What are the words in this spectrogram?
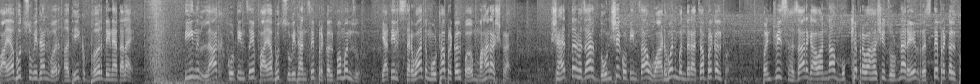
पायाभूत सुविधांवर अधिक भर देण्यात आलाय. तीन लाख कोटींचे पायाभूत सुविधांचे प्रकल्प मंजूर. यातील सर्वात मोठा प्रकल्प महाराष्ट्रात. शहात्तर हजार दोनशे कोटींचा वाढवण बंदराचा प्रकल्प. पंचवीस हजार गावांना मुख्य प्रवाहाशी जोडणारे रस्ते प्रकल्प.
